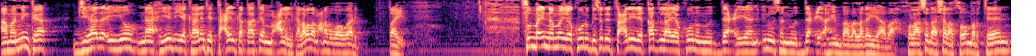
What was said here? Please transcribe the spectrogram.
ama ninka jihada iyo naaxiyadii kaalintii tacliilka qaateen mucalilka labada macnaba waa waarid ayib uma ina man yakunu bisadi tacliili qad laa yakunu mudaciyan inuusan mudaci ahayn baaba laga yaabaa khulaasadaa shalaad soo marteen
